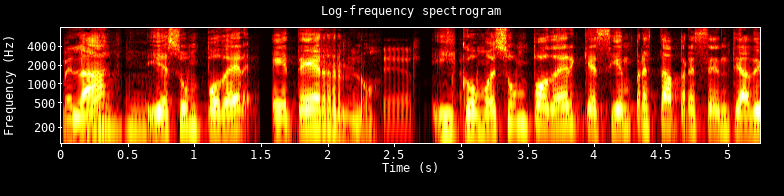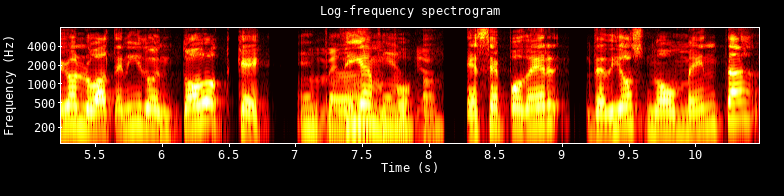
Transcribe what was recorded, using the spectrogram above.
¿verdad? Y es un poder eterno. Eterno. Y como es un poder que siempre está presente a Dios, lo ha tenido en todo, ¿qué? En Tiempo. Ese poder de Dios no aumenta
